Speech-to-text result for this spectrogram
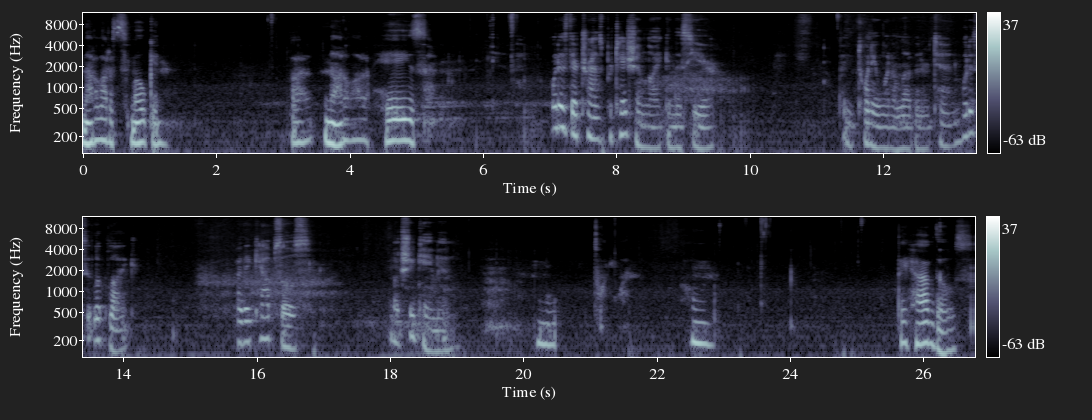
not a lot of smoke and not a lot of haze. What is their transportation like in this year? In 2111 or 10, what does it look like? Are they capsules like she came in? Mm, 21. Um, they have those.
